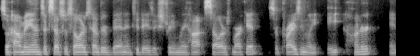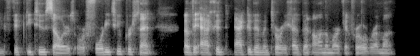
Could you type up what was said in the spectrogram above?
So, how many unsuccessful sellers have there been in today's extremely hot sellers market? Surprisingly, 852 sellers, or 42% of the active, active inventory, have been on the market for over a month.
